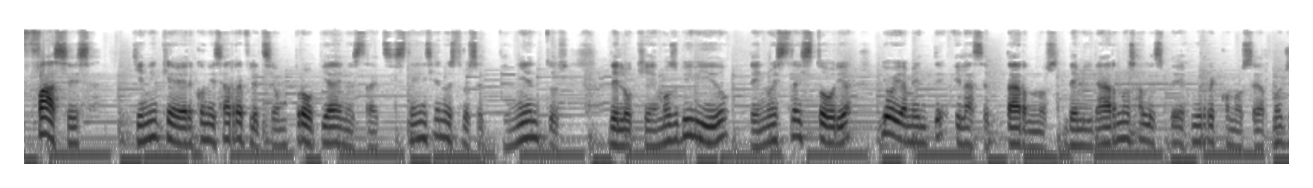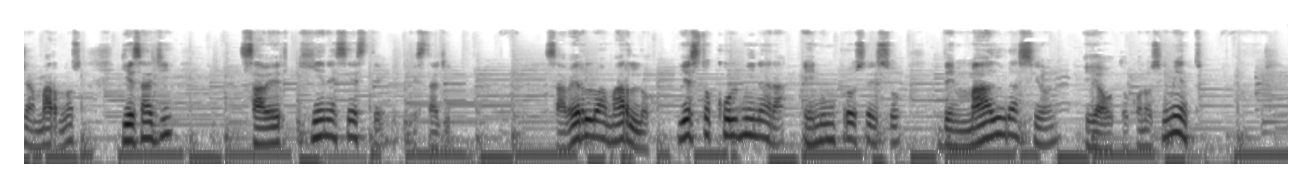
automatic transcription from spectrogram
fases tienen que ver con esa reflexión propia de nuestra existencia, nuestros sentimientos, de lo que hemos vivido, de nuestra historia y obviamente el aceptarnos, de mirarnos al espejo y reconocernos, llamarnos. Y es allí saber quién es este que está allí, saberlo, amarlo. Y esto culminará en un proceso de maduración y autoconocimiento.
